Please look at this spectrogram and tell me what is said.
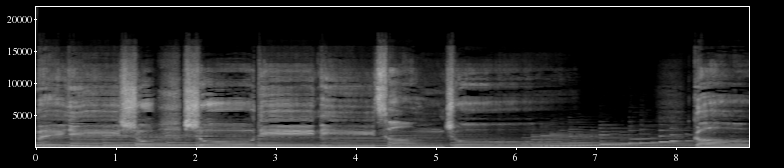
梅一树，树底泥苍拙。高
